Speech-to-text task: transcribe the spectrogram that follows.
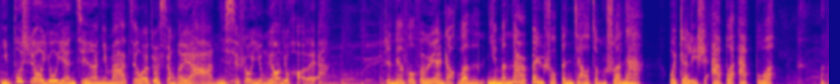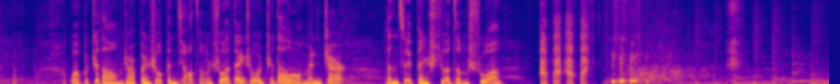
你不需要油盐进啊，你妈进了就行了呀，你吸收营养就好了呀。枕边风风院长问：你们那儿笨手笨脚怎么说呢？我这里是阿伯阿伯。我不知道我们这儿笨手笨脚怎么说，但是我知道我们这儿笨嘴笨舌怎么说。阿爸阿爸。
